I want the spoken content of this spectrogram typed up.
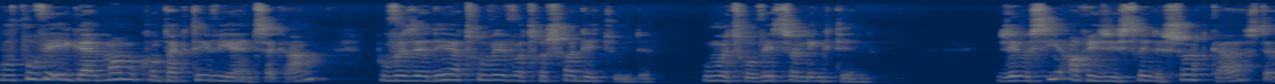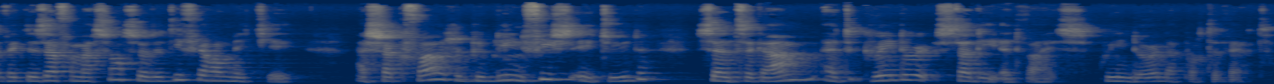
Vous pouvez également me contacter via Instagram pour vous aider à trouver votre choix d'études ou me trouver sur LinkedIn. J'ai aussi enregistré des shortcasts avec des informations sur les différents métiers. À chaque fois, je publie une fiche étude sur Instagram at Grinder Study Advice. Grinder, la porte verte.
